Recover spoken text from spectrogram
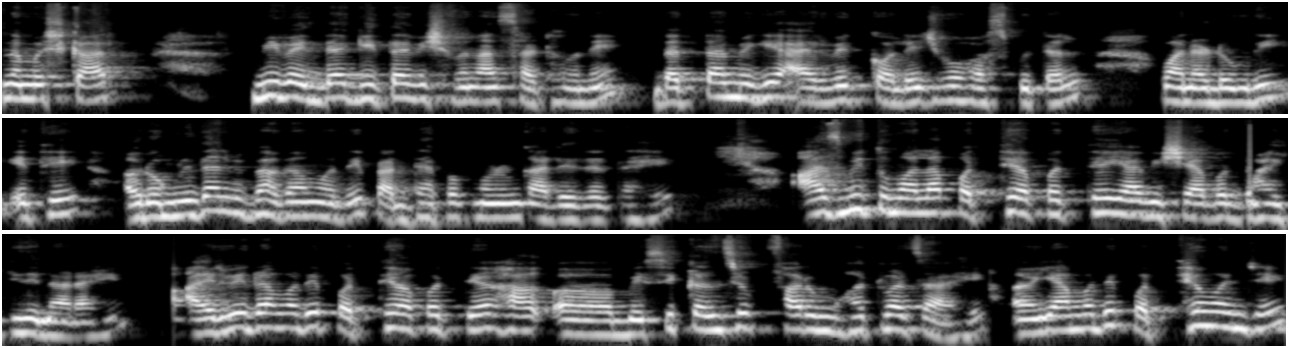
नमस्कार. मी वैद्या गीता विश्वनाथ साठवणे दत्ता मेघे आयुर्वेद कॉलेज व हॉस्पिटल वानाडोंगरी येथे रोगनिदान विभागामध्ये प्राध्यापक म्हणून कार्यरत आहे. आज मी तुम्हाला पथ्य अपथ्य या विषयाबद्दल माहिती देणार आहे. आयुर्वेदामध्ये पथ्य अपथ्य हा बेसिक कन्सेप्ट फार महत्त्वाचा आहे. यामध्ये पथ्य म्हणजे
